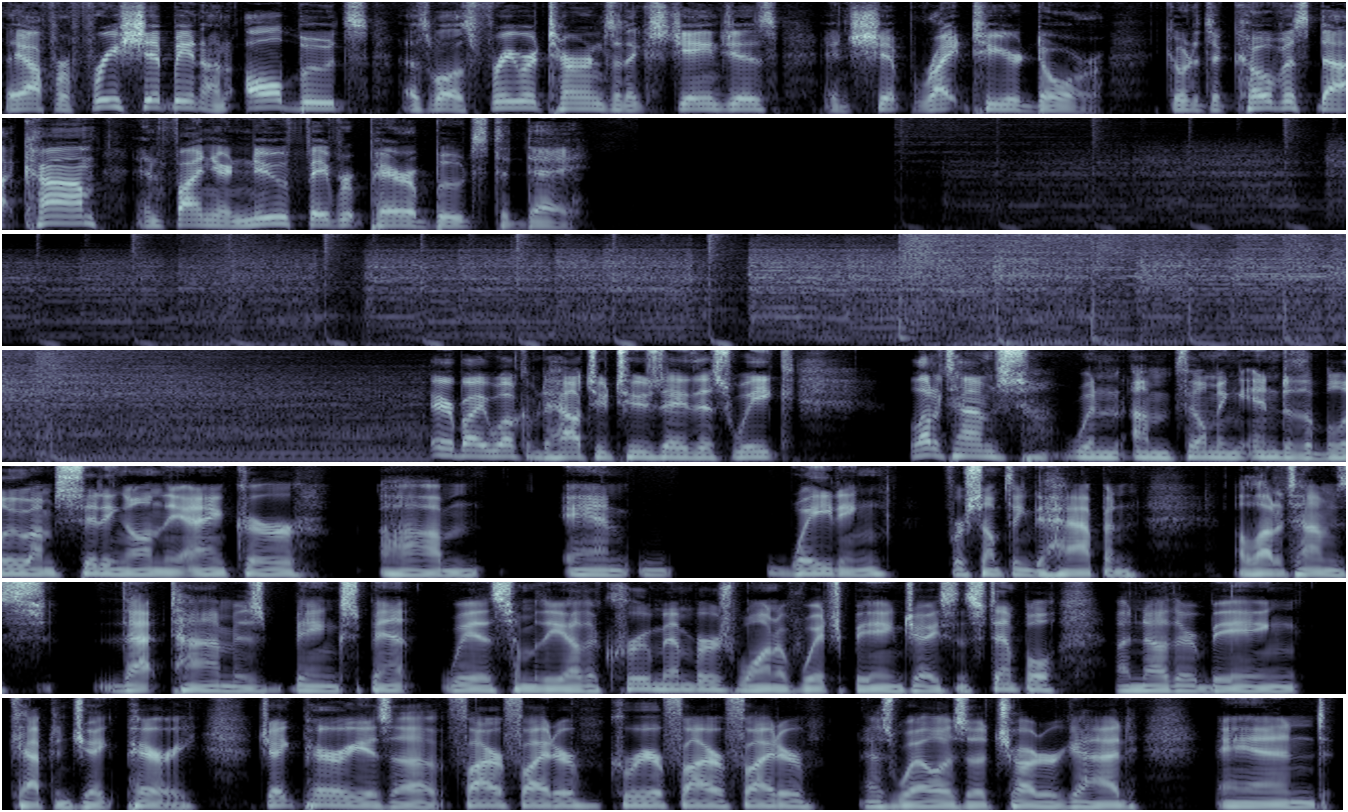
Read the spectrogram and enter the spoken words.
They offer free shipping on all boots, as well as free returns and exchanges, and ship right to your door. Go to tecovas.com and find your new favorite pair of boots today. Hey everybody, welcome to How To Tuesday this week. A lot of times when I'm filming Into the Blue, I'm sitting on the anchor um, and waiting for something to happen. A lot of times that time is being spent with some of the other crew members, one of which being Jason Stemple, another being Captain Jake Perry. Jake Perry is a firefighter, career firefighter, as well as a charter guide. And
